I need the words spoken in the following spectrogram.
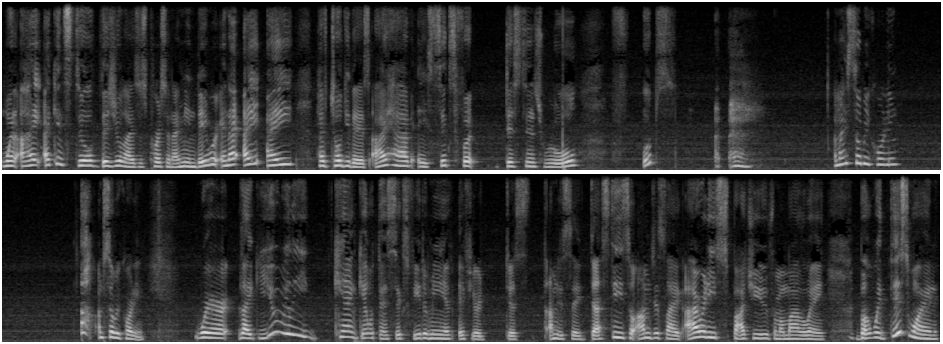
when I I can still visualize this person. I mean, they were and I I I have told you this. I have a 6 foot distance rule. Oops. Am I still recording? Oh, I'm still recording where like you really can't get within six feet of me if, if you're just I'm just say dusty. So I'm just like I already spot you from a mile away. But with this one,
